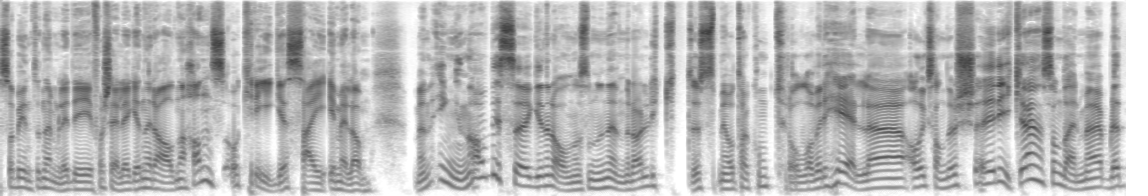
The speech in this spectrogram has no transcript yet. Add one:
så begynte nemlig de forskjellige generalene hans å krige seg imellom. Men ingen av disse generalene som du nevner har lyktes med å ta kontroll over hele Aleksanders rike, som dermed ble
